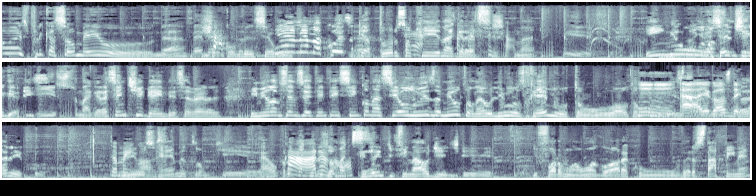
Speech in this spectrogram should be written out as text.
uma explicação meio, né? É chata, convenceu E é a muito. mesma coisa que ator, só que na Grécia, né? Isso. Em Grécia Antiga. 1985 Isso. Na Grécia Antiga ainda, isso é verdade. Em 1985 nasceu o Lewis Hamilton, né? O Lewis Hamilton, o automobilista ah, eu gosto dele. britânico. Também Lewis gosto. Hamilton, que É o protagonizou cara, uma nossa. grande final de, de, de Fórmula 1 agora com o Verstappen, né?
